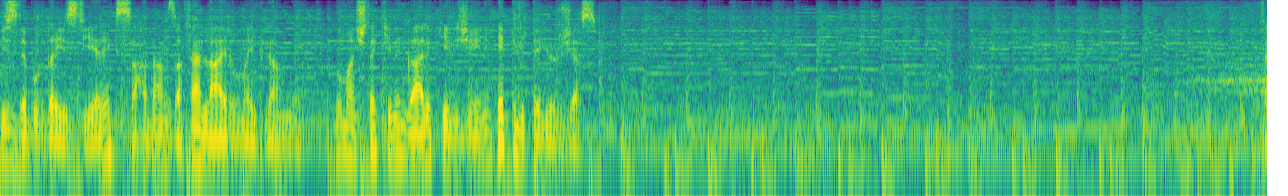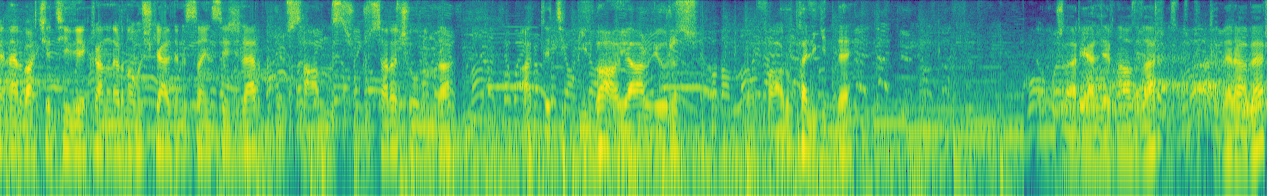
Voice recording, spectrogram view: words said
biz de buradayız diyerek sahadan zaferle ayrılmayı planlıyor. Bu maçta kimin galip geleceğini hep birlikte göreceğiz. Fenerbahçe TV ekranlarına hoş geldiniz sayın seyirciler. Bugün sahamız Şükrü Saraçoğlu'nda Atletik Bilbao'yu ağırlıyoruz. Avrupa Ligi'nde. Oyuncular yerlerini aldılar. Düdükle beraber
